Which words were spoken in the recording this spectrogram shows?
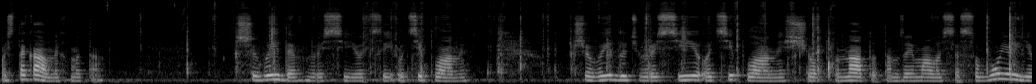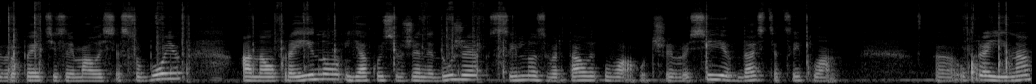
Ось така в них мета. Чи вийде в Росію оці, оці плани? Чи вийдуть в Росії оці плани, щоб НАТО там займалося собою, європейці займалися собою, а на Україну якось вже не дуже сильно звертали увагу. Чи в Росії вдасться цей план? Е, Україна,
